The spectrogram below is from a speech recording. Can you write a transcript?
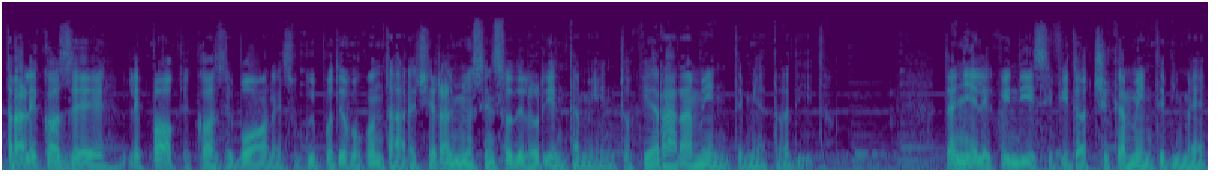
Tra le cose, le poche cose buone su cui potevo contare c'era il mio senso dell'orientamento, che raramente mi ha tradito. Daniele quindi si fidò ciecamente di me,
